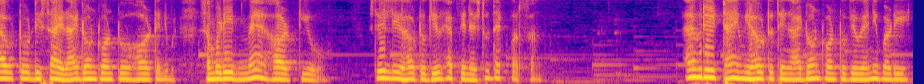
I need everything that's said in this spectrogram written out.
have to decide I don't want to hurt anybody. Somebody may hurt you, still you have to give happiness to that person. Every time you have to think I don't want to give anybody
